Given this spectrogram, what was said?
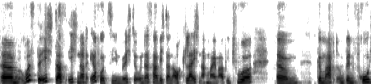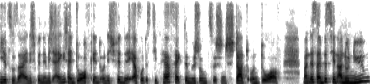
ähm, wusste ich, dass ich nach Erfurt ziehen möchte. Und das habe ich dann auch gleich nach meinem Abitur ähm, gemacht und bin froh, hier zu sein. Ich bin nämlich eigentlich ein Dorfkind und ich finde, Erfurt ist die perfekte Mischung zwischen Stadt und Dorf. Man ist ein bisschen anonym,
